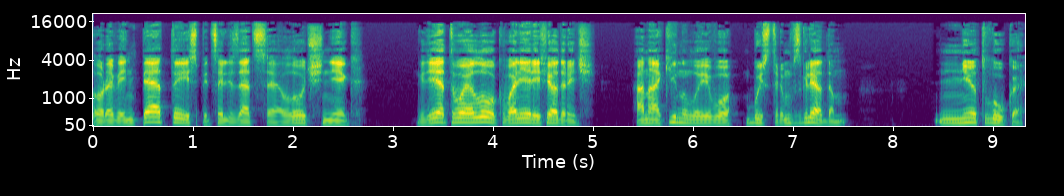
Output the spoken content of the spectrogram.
уровень пятый, специализация лучник. Где твой лук, Валерий Федорович?» Она окинула его быстрым взглядом. «Нет лука».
